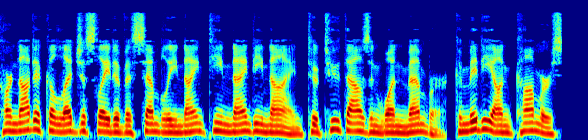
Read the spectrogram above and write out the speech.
Karnataka Legislative Assembly 1999–2001 Member, Committee on Commerce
